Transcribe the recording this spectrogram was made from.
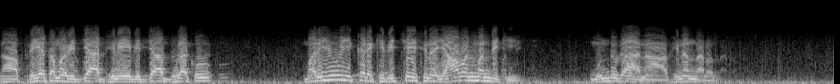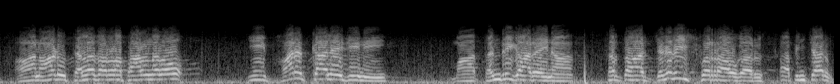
నా ప్రియతమ విద్యార్థిని విద్యార్థులకు మరియు ఇక్కడికి విచ్చేసిన యావన్ మందికి ముందుగా నా అభినందనలు. ఆనాడు తెల్లదొరల పాలనలో ఈ భారత్ కాలేజీని మా తండ్రి గారైన సర్దార్ జగదీశ్వరరావు గారు స్థాపించారు.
